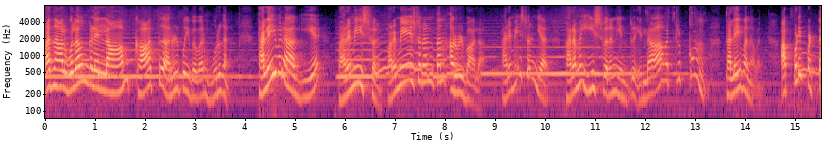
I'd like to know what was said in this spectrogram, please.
அதனால் உலகங்களெல்லாம் காத்து அருள் புரிபவர் முருகன். தலைவராகிய பரமேஸ்வரன். பரமேஸ்வரன் தன் அருள்பாலா. பரமேஸ்வரன் யார்? பரம ஈஸ்வரன் என்று எல்லாவற்றுக்கும் தலைவன் அவன். அப்படிப்பட்ட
